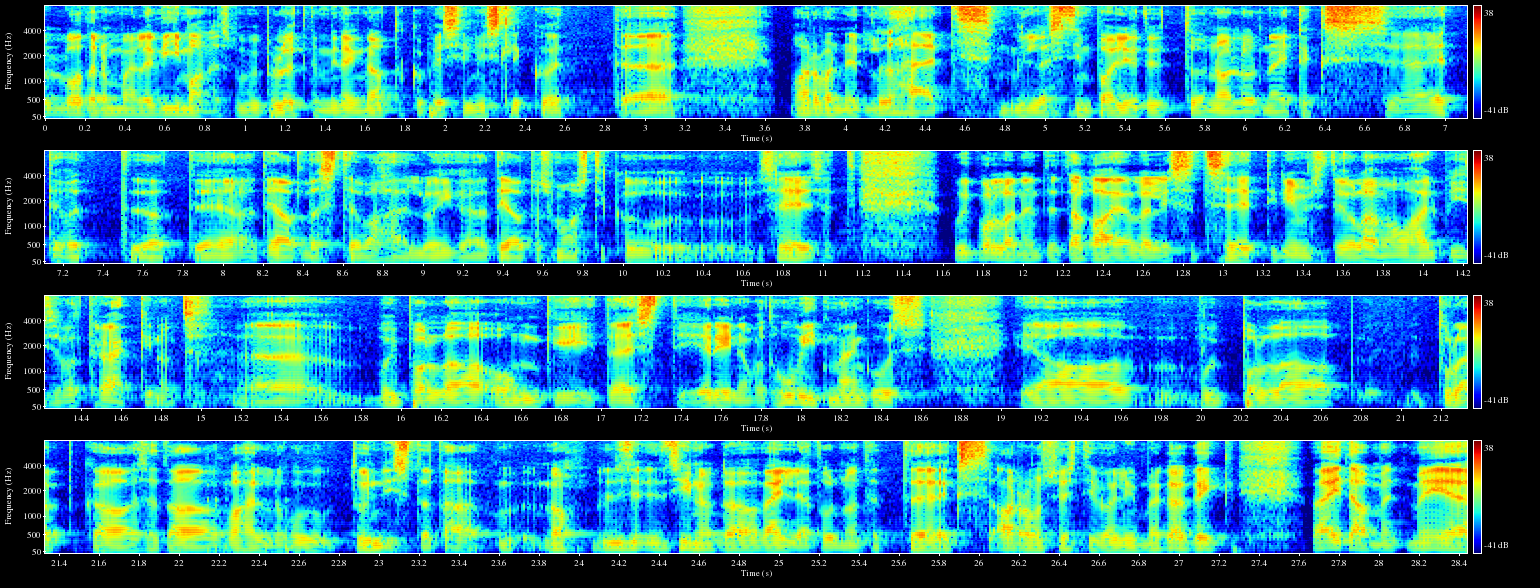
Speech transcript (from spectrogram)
loodan, et ma ei ole viimane, siis ma võib-olla ütlen midagi natuke pessimistlikku, et äh, ma arvan, need lõhed, millest siin palju juttu on olnud näiteks äh, ettevõtjate ja teadlaste vahel või ka teadusmaastiku sees, et võib-olla nende taga ei ole lihtsalt see, et inimesed ei ole omavahel piisavalt rääkinud äh,. võib-olla ongi täiesti erinevad huvid mängus ja võib-olla tuleb ka seda vahel nagu tunnistada. noh, siin on ka välja tulnud, et eks Arvamusfestivalil me ka kõik väidame, et meie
